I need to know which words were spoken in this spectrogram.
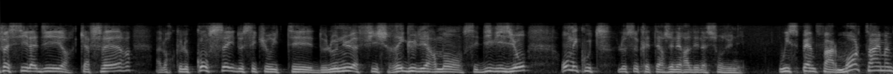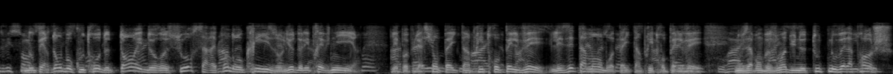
facile à dire qu'à faire, alors que le Conseil de sécurité de l'ONU affiche régulièrement ses divisions, on écoute le secrétaire général des Nations Unies. Nous perdons beaucoup trop de temps et de ressources à répondre aux crises au lieu de les prévenir. Les populations payent un prix trop élevé, les États membres payent un prix trop élevé. Nous avons besoin d'une toute nouvelle approche.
